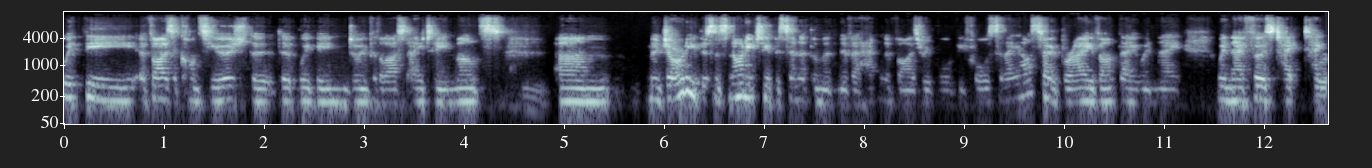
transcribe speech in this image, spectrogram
with the advisor concierge that, that we've been doing for the last 18 months, mm. um, majority of business, 92% of them have never had an advisory board before. So they are so brave, aren't they, when they when they first take take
